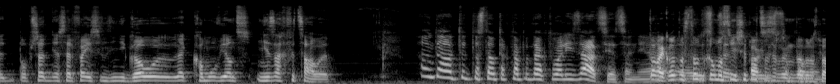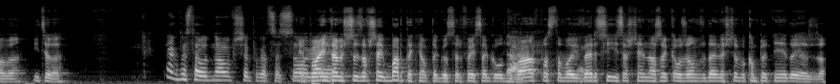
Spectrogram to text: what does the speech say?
yy, poprzednie Surface'y z linii Go, lekko mówiąc, nie zachwycały. No, no, dostał tak naprawdę aktualizację, co nie? Tak, on dostał E, tylko mocniejszy procesor, na dobrą sprawę. I tyle. Tak, dostał nowsze procesory. Ja pamiętam jeszcze zawsze jak Bartek miał tego Surface'a Go Tak, 2 w podstawowej tak. wersji i zawsze narzekał, że on wydajnościowo kompletnie nie dojeżdża.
